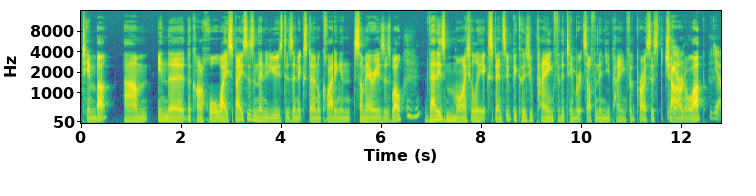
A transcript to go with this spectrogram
timber um, in the the kind of hallway spaces and then used as an external cladding in some areas as well. Mhm. That is mightily expensive because you're paying for the timber itself and then you're paying for the process to char Yeah. it all up yeah.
